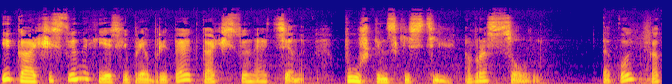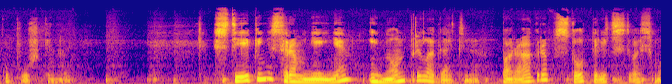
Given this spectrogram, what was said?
И качественных, если приобретают качественный оттенок пушкинский стиль, образцовый, такой, как у Пушкина. Степень сравнения имен прилагательных. Параграф 138.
